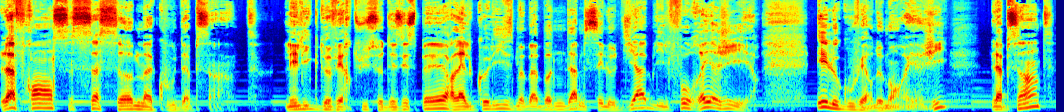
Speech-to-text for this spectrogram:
La France s'assomme à coups d'absinthe. Les ligues de vertu se désespèrent, l'alcoolisme, ma bonne dame, c'est le diable, il faut réagir. Et le gouvernement réagit, l'absinthe,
